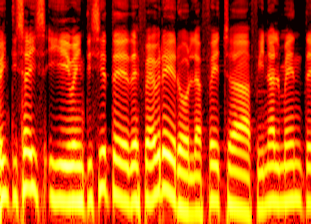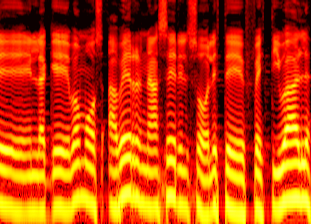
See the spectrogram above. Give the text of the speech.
26 y 27 de febrero, la fecha finalmente en la que vamos a ver nacer el sol, este festival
